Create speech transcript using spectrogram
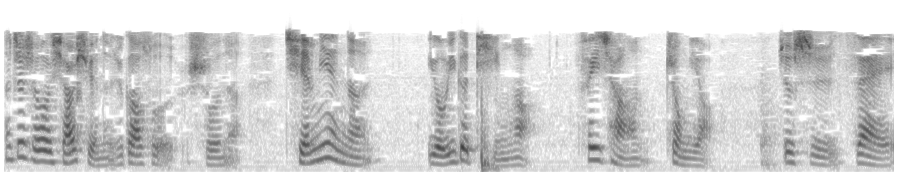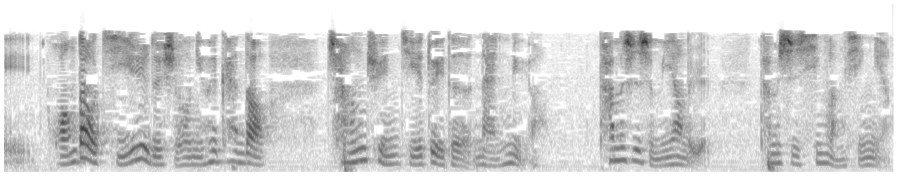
那这时候小雪呢就告诉我说呢，前面呢有一个亭啊，非常重要，就是在黄道吉日的时候，你会看到成群结队的男女啊。他们是什么样的人？他们是新郎新娘，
